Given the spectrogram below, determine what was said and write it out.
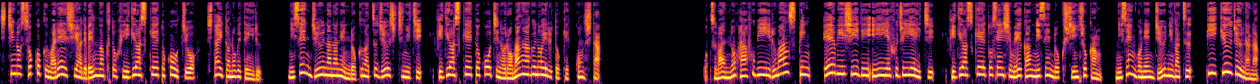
父の祖国マレーシアで勉学とフィギュアスケートコーチをしたいと述べている。2017年6月17日、フィギュアスケートコーチのロマン・アグノエルと結婚した。オスマンのハーフビールマンスピン、ABCDEFGH、フィギュアスケート選手名鑑2006新書館、2005年12月、P97、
